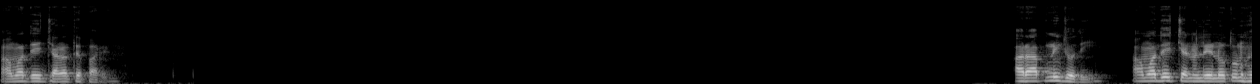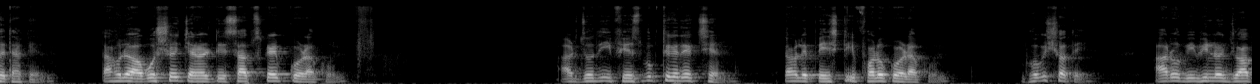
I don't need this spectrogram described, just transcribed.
আমাদের জানাতে পারেন। আর আপনি যদি আমাদের চ্যানেলে নতুন হয়ে থাকেন, তাহলে অবশ্যই চ্যানেলটি সাবস্ক্রাইব করে রাখুন। আর যদি ফেসবুক থেকে দেখছেন, তাহলে পেজটি ফলো করে রাখুন। ভবিষ্যতে আরও বিভিন্ন জব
